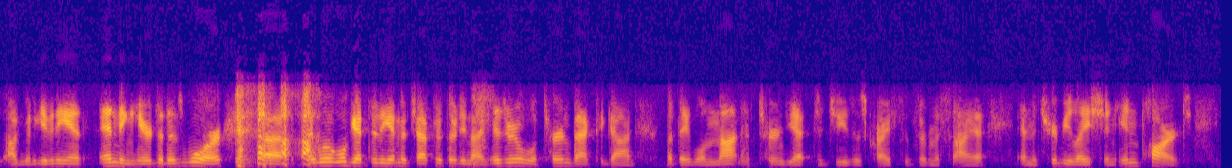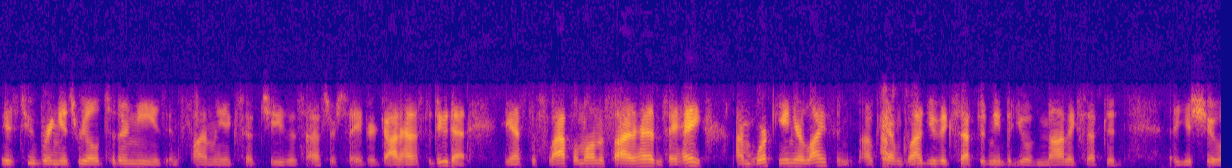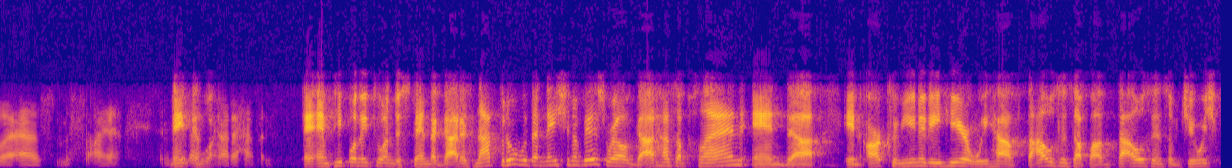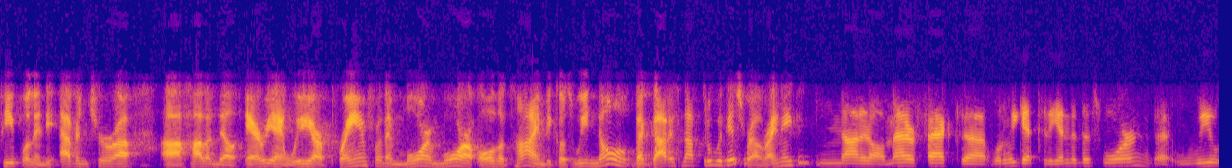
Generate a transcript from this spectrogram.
I'm going to give you the en- ending here to this war, uh, and we'll, we'll get to the end of chapter 39. Israel will turn back to God, but they will not have turned yet to Jesus Christ as their Messiah. And the tribulation, in part, is to bring Israel to their knees and finally accept Jesus as their Savior. God has to do that. He has to slap them on the side of the head and say, "Hey, I'm working in your life, and okay, I'm glad you've accepted me, but you have not accepted Yeshua as Messiah." And Nathan, so that's got to happen. And, people need to understand that God is not through with the nation of Israel. God has a plan, and uh, in our community here, we have thousands upon thousands of Jewish people in the Aventura, uh, Hallandale area, and we are praying for them more and more all the time because we know that God is not through with Israel, right, Nathan? Not at all. Matter of fact, uh, when we get to the end of this war, that we,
